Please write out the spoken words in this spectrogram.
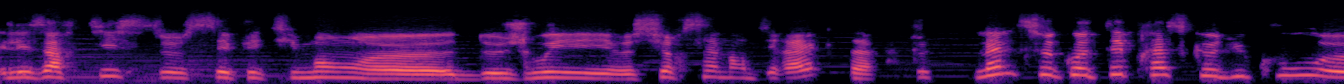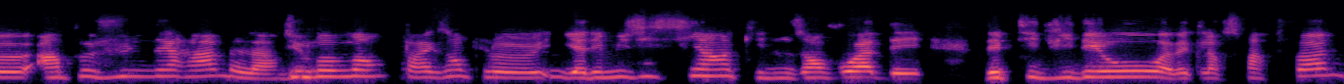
Les artistes, c'est effectivement euh, de jouer euh, sur scène en direct. Même ce côté presque du coup euh, un peu vulnérable du moment. Par exemple, il y a des musiciens qui nous envoient des, des petites vidéos avec leur smartphone.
